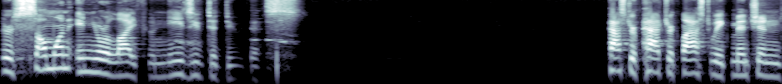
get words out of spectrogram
There's someone in your life who needs you to do this. Pastor Patrick last week mentioned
